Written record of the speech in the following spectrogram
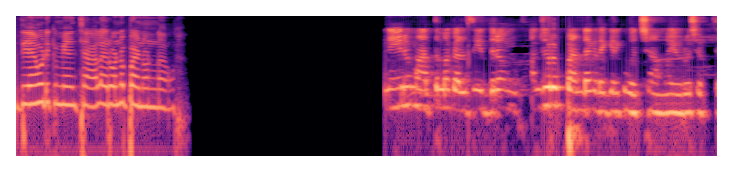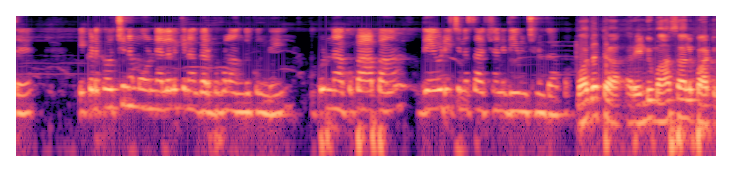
దేవుడికి మేము చాలా రుణపడి ఉన్నాము నేను మా అత్తమ్మ కలిసి ఇద్దరం అంజూరు పండగ దగ్గరికి వచ్చాము ఎవరో చెప్తే. ఇక్కడికి వచ్చిన మూడు నెలలకి నా గర్భఫలం అందుకుంది. ఇప్పుడు నాకు పాప దేవుడి ఇచ్చిన సాక్ష్యాన్ని దీవించును కాక మొదట రెండు మాసాల పాటు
